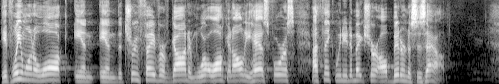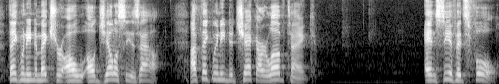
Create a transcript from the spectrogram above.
If we want to walk in, in the true favor of God and walk in all He has for us, I think we need to make sure all bitterness is out. I think we need to make sure all, all jealousy is out. I think we need to check our love tank and see if it's full.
